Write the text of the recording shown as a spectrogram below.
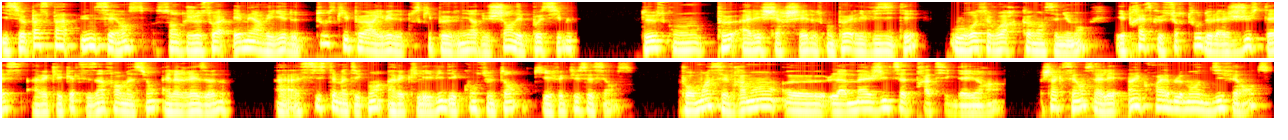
il se passe pas une séance sans que je sois émerveillé de tout ce qui peut arriver, de tout ce qui peut venir, du champ des possibles, de ce qu'on peut aller chercher, de ce qu'on peut aller visiter ou recevoir comme enseignement, et presque surtout de la justesse avec lesquelles ces informations elles résonnent euh, systématiquement avec les vies des consultants qui effectuent ces séances. Pour moi, c'est vraiment euh, la magie de cette pratique d'ailleurs. Hein. Chaque séance, elle est incroyablement différente,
